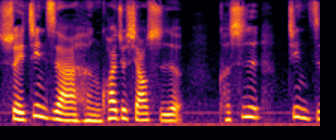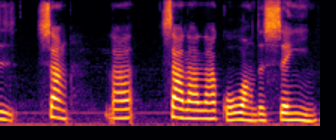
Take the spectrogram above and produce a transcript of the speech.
水镜子啊，很快就消失了。可是镜子上拉萨拉拉国王的身影，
